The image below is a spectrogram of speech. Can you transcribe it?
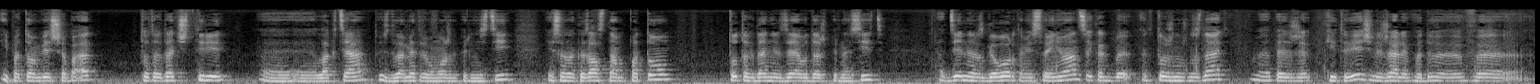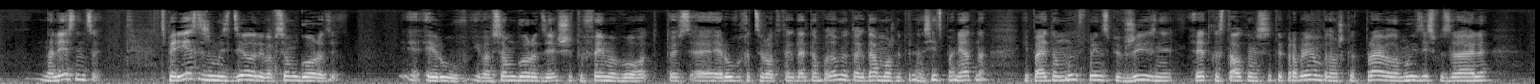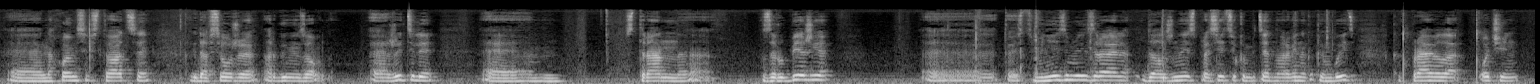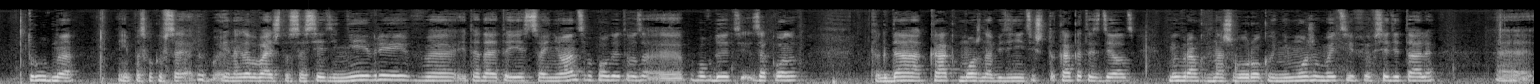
и потом весь шаббат, то тогда 4 э, локтя, то есть 2 метра его можно перенести. Если он оказался там потом, то тогда нельзя его даже переносить. Отдельный разговор, там есть свои нюансы, как бы это тоже нужно знать. Опять же, какие-то вещи лежали в, в, на лестнице. Теперь, если же мы сделали во всем городе Эрув, и во всем городе Шитуфейм и вот, то есть Эрув и Хацерот и так далее и тому подобное, тогда можно переносить, понятно. И поэтому мы, в принципе, в жизни редко сталкиваемся с этой проблемой, потому что, как правило, мы здесь в Израиле э, находимся в ситуации, когда все уже организовано. Э, жители э, стран зарубежья, э, то есть вне земли Израиля, должны спросить у компетентного раввина, как им быть. Как правило, очень трудно, и поскольку иногда бывает, что соседи не евреи, и тогда это есть свои нюансы по поводу, этого, э, по поводу этих законов, когда, как можно объединить, и что, как это сделать. Мы в рамках нашего урока не можем войти в все детали, э,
